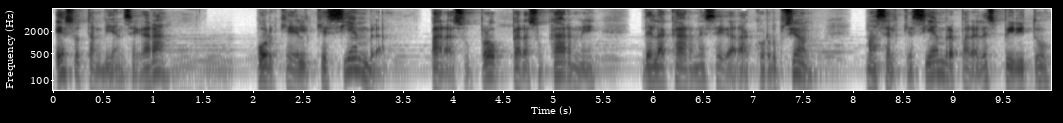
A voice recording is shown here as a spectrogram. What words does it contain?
eso también segará. Porque el que siembra para su, para su carne, de la carne segará corrupción mas el que siembra para el Espíritu,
